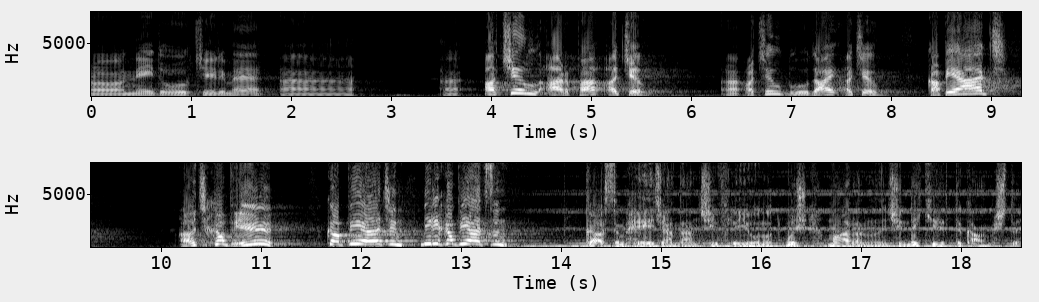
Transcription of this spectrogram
Aa, neydi o kelime? Aa, aa, açıl arpa açıl. Aa, açıl buğday açıl. Kapıyı aç. Aç kapıyı. Kapıyı açın. Biri kapıyı açsın. Kasım heyecandan şifreyi unutmuş, mağaranın içinde kilitli kalmıştı.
